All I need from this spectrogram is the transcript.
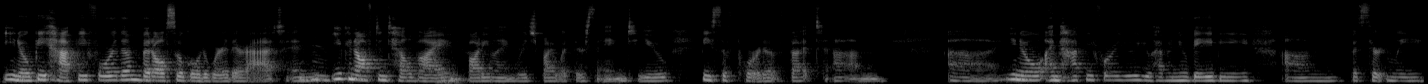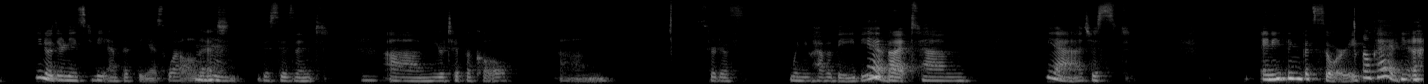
you know, be happy for them, but also go to where they're at. And you can often tell by body language, by what they're saying to you. Be supportive, but um, uh, you know, I'm happy for you. You have a new baby, um, but certainly, you know, there needs to be empathy as well. That Mhm. this isn't um, your typical um, sort of when you have a baby, Yeah. but um, yeah, just anything but sorry. Okay. Yeah.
